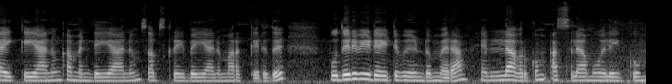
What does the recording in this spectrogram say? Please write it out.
ലൈക്ക് ചെയ്യാനും കമന്റ് ചെയ്യാനും സബ്സ്ക്രൈബ് ചെയ്യാനും മറക്കരുത്. പുതിയൊരു വീഡിയോ ആയിട്ട് വീണ്ടും വരാം. എല്ലാവർക്കും അസ്സാമു അലൈക്കും.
